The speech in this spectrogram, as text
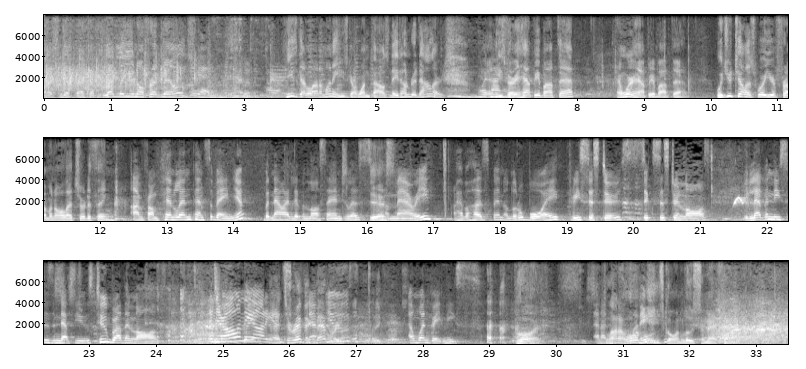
Want to step back up? Ledley, you know Fred Mills? Yes. He's got a lot of money. He's got $1,800. And he's very happy about that. And we're happy about that. Would you tell us where you're from and all that sort of thing? I'm from Penland, Pennsylvania, but now I live in Los Angeles. Yes. I'm married. I have a husband, a little boy, three sisters, six sister-in-laws, 11 nieces and nephews, two brother-in-laws. And they're all in the great audience. Terrific memory. and one great niece. Boy, And I a lot of some money. hormones going loose in that family.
